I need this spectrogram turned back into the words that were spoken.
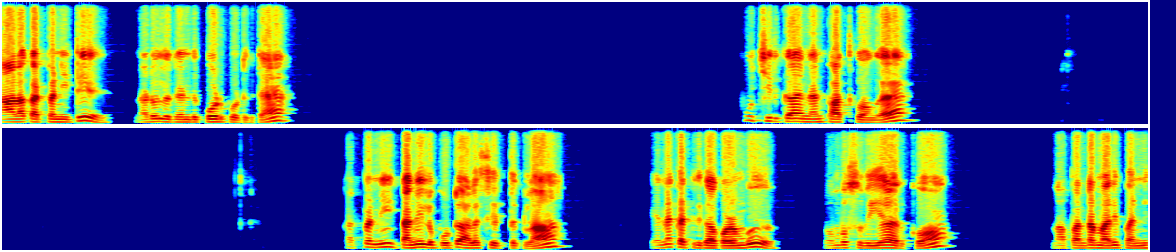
நாலாக கட் பண்ணிவிட்டு நடுவில் ரெண்டு கோடு போட்டுக்கிட்டேன். பூச்சி இருக்கா என்னன்னு பார்த்துக்கோங்க கட் பண்ணி தண்ணியில் போட்டு அலசி எடுத்துக்கலாம். எண்ணெய் கத்திரிக்காய் குழம்பு ரொம்ப சுவையாக இருக்கும். நான் பண்ணுற மாதிரி பண்ணி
